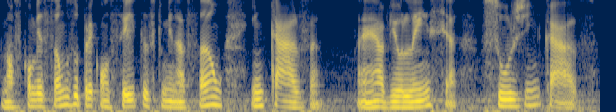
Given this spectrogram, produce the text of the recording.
Nós começamos o preconceito e discriminação em casa. Né? A violência surge em casa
